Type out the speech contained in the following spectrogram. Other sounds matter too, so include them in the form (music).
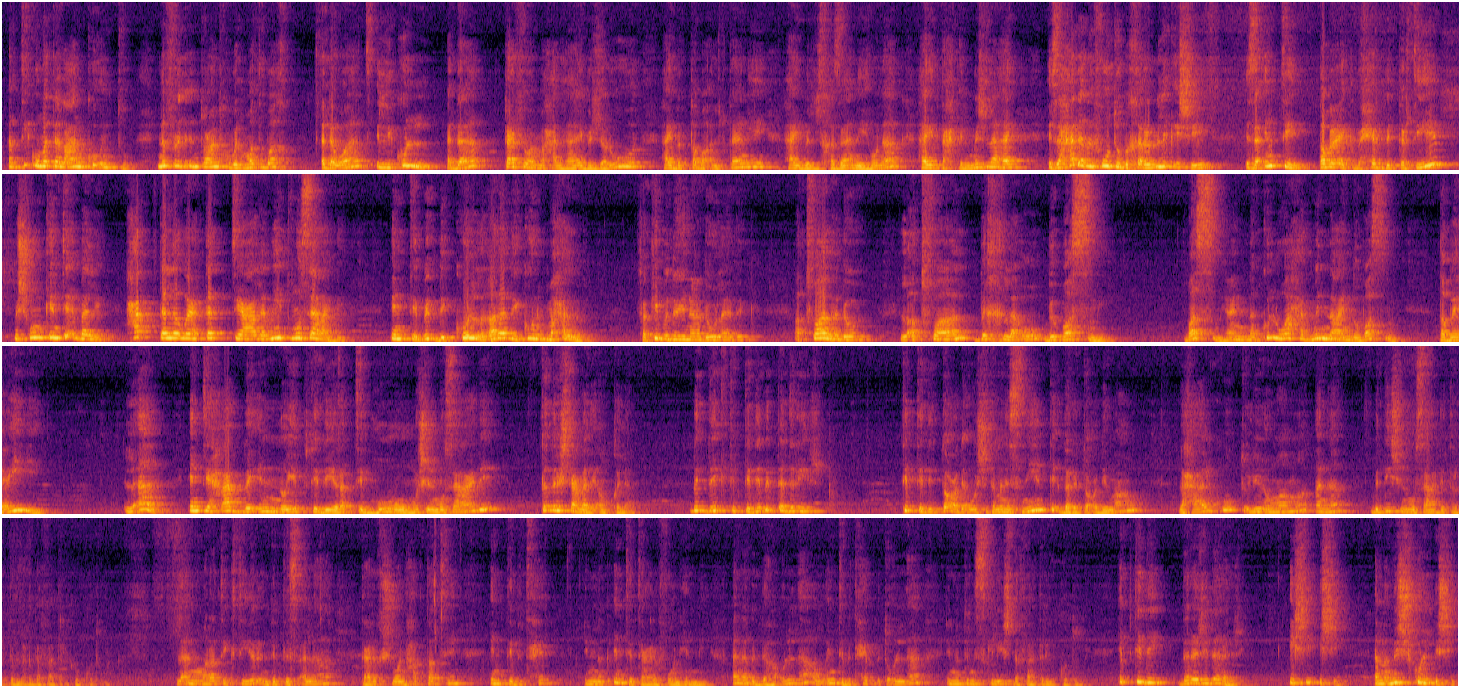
أديكوا مثل عنكم أنتم نفرض أنتم عندكم بالمطبخ أدوات اللي كل أداة تعرفي وين محلها هاي بالجرور هاي بالطبق الثاني هاي بالخزانة هناك هاي تحت المجلة هاي إذا حدا بفوت وبخرب لك إشي إذا أنت طبعك بحب الترتيب مش ممكن تقبلي. حتى لو اعتدتي على 100 مساعدة أنت بدك كل غرض يكون بمحله. فكيف بده ينعدوا أولادك؟ أطفال هدول. الأطفال بيخلقوا ببصمة. بصمة عندنا كل واحد منا عنده بصمة طبيعية. الآن أنت حابة إنه يبتدي يرتب هو مش المساعدة؟ تقدريش تعملي انقلاب بدك تبتدي بالتدريج. تبتدي تقعدي أول شيء 8 سنين تقدري تقعدي معه لحالكم تقولي له ماما أنا بديش المساعدة ترتب لك دفاترك وكتبك. لأنه مرات كثير أنت بتسألها تعرف شو وين حطتهن أنت بتحب إنك أنت تعرف وين هني. أنا بدها أقول لها أو أنت بتحب تقول لها إنه تمسكليش دفاتري وكتبي. ابتدي درجة درجة. إشي إشي. أما مش كل إشي.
